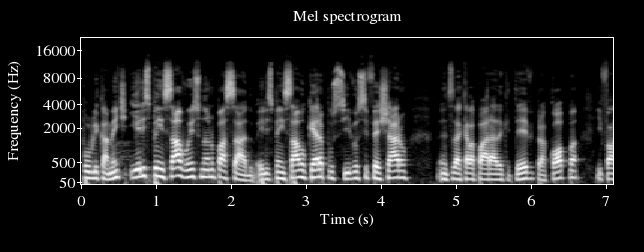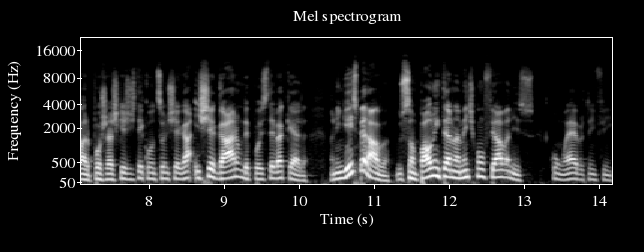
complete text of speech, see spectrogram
publicamente e eles pensavam isso no ano passado. Eles pensavam que era possível, se fecharam antes daquela parada que teve para a Copa e falaram: Poxa, acho que a gente tem condição de chegar. E chegaram, depois teve a queda. Mas ninguém esperava. O São Paulo internamente confiava nisso, com o Everton, enfim.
